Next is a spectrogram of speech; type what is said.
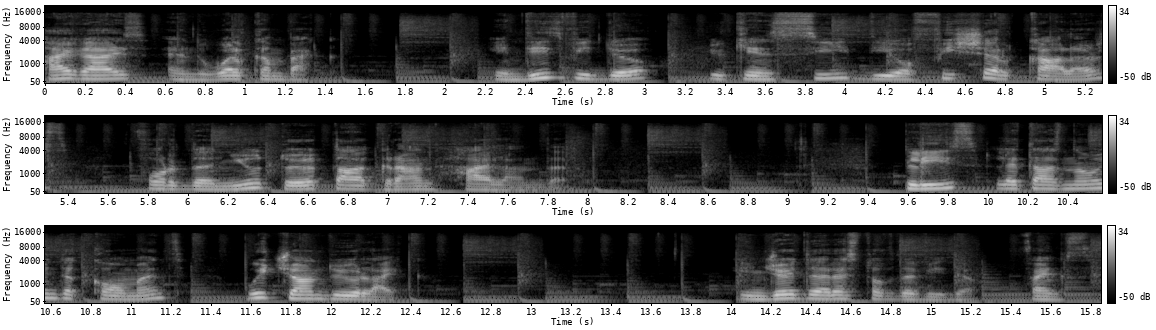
Hi guys and welcome back. In this video you can see the official colors for the new Toyota Grand Highlander. Please let us know in the comments which one do you like. Enjoy the rest of the video. Thanks.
